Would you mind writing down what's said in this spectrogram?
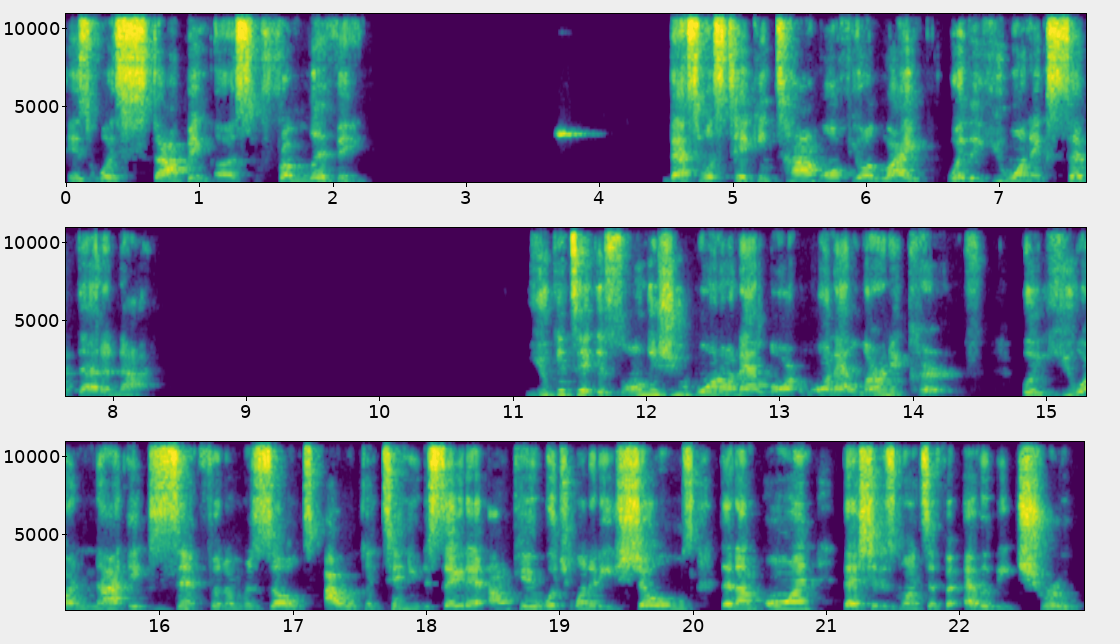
is what's stopping us from living. That's what's taking time off your life, whether you want to accept that or not. You can take as long as you want on that on that learning curve, but you are not exempt for them results. I will continue to say that. I don't care which one of these shows that I'm on, that shit is going to forever be true.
